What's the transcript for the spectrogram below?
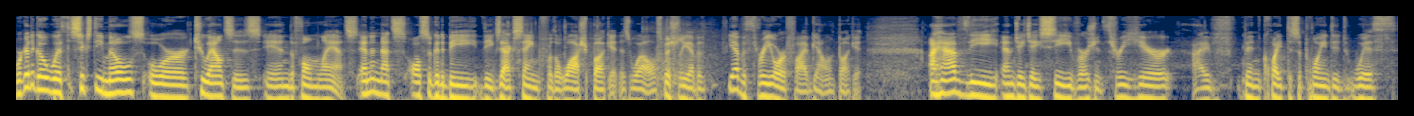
We're going to go with 60 mils or 2 ounces in the foam lance. And then that's also going to be the exact same for the wash bucket as well, especially if you have a, you have a 3 or a 5 gallon bucket. I have the MJJC version 3 here. I've been quite disappointed with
